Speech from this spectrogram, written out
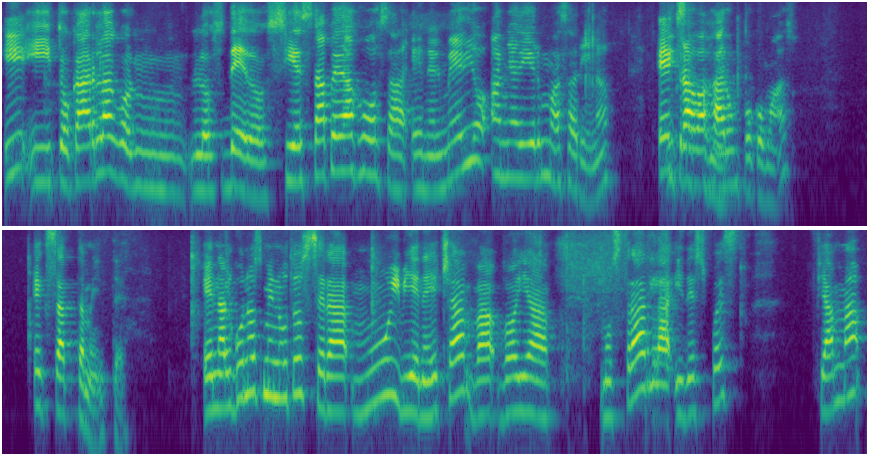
y, y tocarla con los dedos. Si está pegajosa en el medio, añadir más harina y trabajar un poco más. Exactamente. En algunos minutos será muy bien hecha. Va- voy a mostrarla y después Fiamma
